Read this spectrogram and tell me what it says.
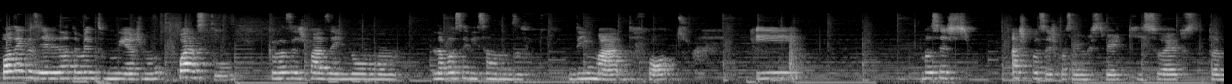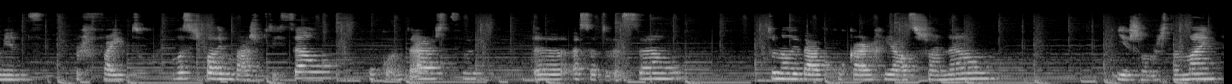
Podem fazer exatamente o mesmo, quase tudo, que vocês fazem no, na vossa edição de, de, de fotos e vocês, acho que vocês conseguem perceber que isso é absolutamente perfeito. Vocês podem mudar a exposição, o contraste, eh, a saturação, tonalidade colocar realces ou não e as sombras também,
